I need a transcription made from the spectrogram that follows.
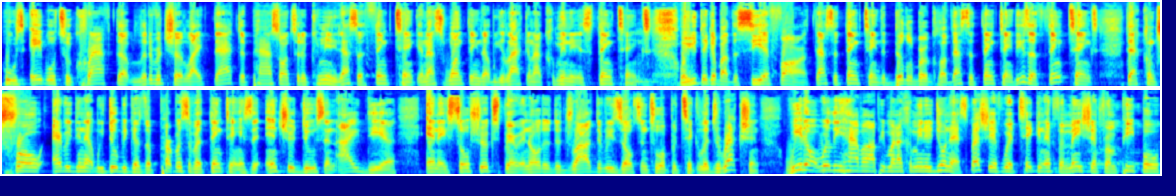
who's able to craft up literature like that to pass on to the community, that's a think tank. And that's one thing that we lack in our community is think tanks. When you think about the CFR, that's a think tank. The Bilderberg Club, that's a think tank. These are think tanks that control everything that we do because the purpose of a think tank is to introduce an idea and a social experiment in order to drive the results into a particular direction. We don't really have a lot of people in our community doing that, especially if we're taking information from people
